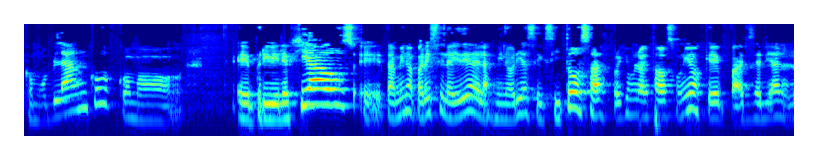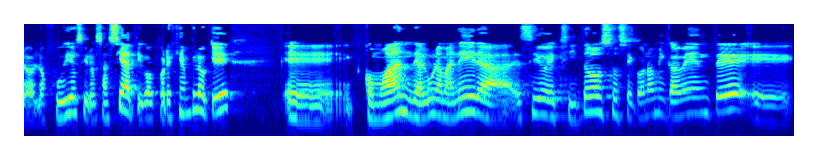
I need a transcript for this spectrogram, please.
como blancos, como eh, privilegiados. Eh, también aparece la idea de las minorías exitosas, por ejemplo, en Estados Unidos, que parecerían los judíos y los asiáticos, por ejemplo, que eh, como han de alguna manera sido exitosos económicamente,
